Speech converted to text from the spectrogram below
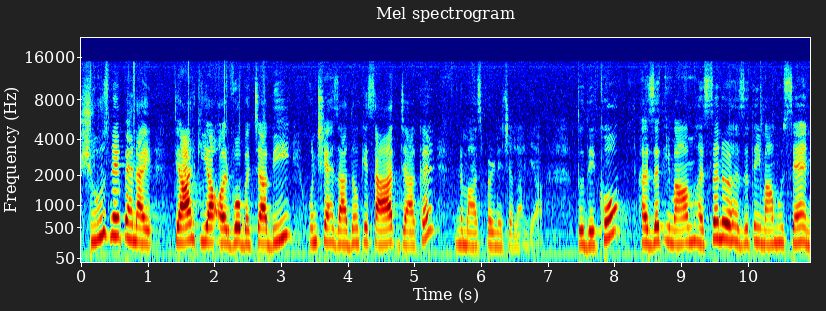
شوز نہیں پہنائے، تیار کیا اور وہ بچہ بھی ان شہزادوں کے ساتھ جا کر نماز پڑھنے چلا گیا۔ تو دیکھو، حضرت امام حسن اور حضرت امام حسین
